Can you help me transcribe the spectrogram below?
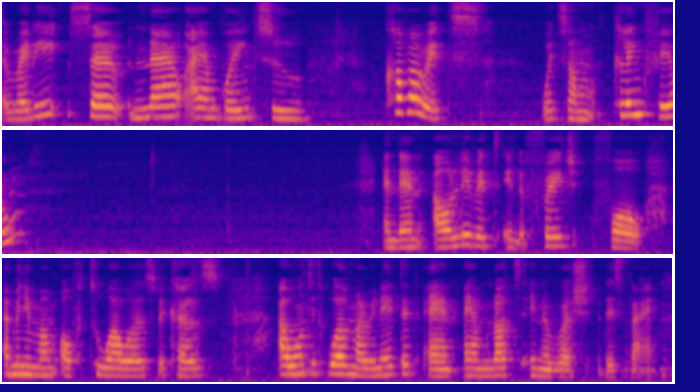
ready so now I am going to cover it with some cling film. And then I'll leave it in the fridge for a minimum of two hours because I want it well marinated and I am not in a rush this time.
